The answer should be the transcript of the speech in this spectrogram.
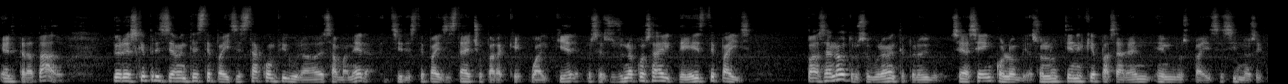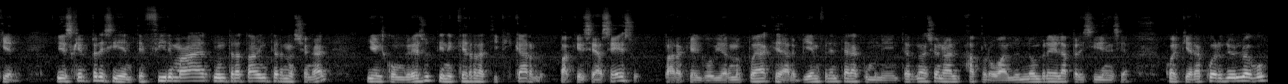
el tratado. Pero es que precisamente este país está configurado de esa manera. Es decir, este país está hecho para que cualquier, o sea, eso es una cosa de, este país. Pasa en otros seguramente, pero digo, se hace en Colombia, eso no tiene que pasar en, en los países si no se quiere. Y es que el presidente firma un tratado internacional y el Congreso tiene que ratificarlo. ¿Para qué se hace eso? Para que el gobierno pueda quedar bien frente a la comunidad internacional, aprobando en nombre de la presidencia cualquier acuerdo y luego,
